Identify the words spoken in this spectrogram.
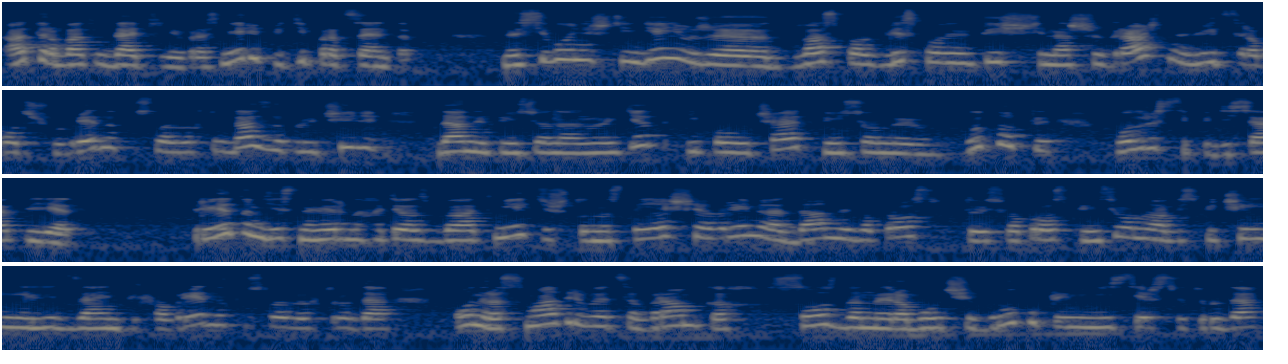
от работодателей в размере 5%. На сегодняшний день уже 2,5 тысячи наших граждан, лиц, работающих в вредных условиях труда, заключили данный пенсионный аннуитет и получают пенсионные выплаты в возрасте 50 лет. При этом здесь, наверное, хотелось бы отметить, что в настоящее время данный вопрос, то есть вопрос пенсионного обеспечения лиц, занятых во вредных условиях труда, он рассматривается в рамках созданной рабочей группы при Министерстве труда,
